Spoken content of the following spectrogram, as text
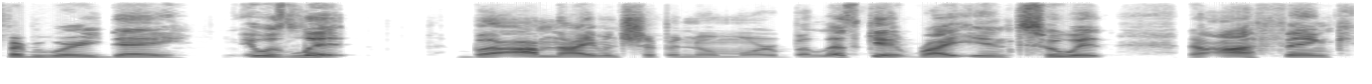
February day. It was lit but I'm not even tripping no more. But let's get right into it. Now, I think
